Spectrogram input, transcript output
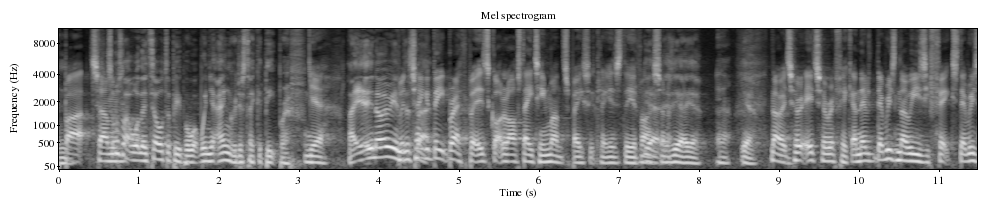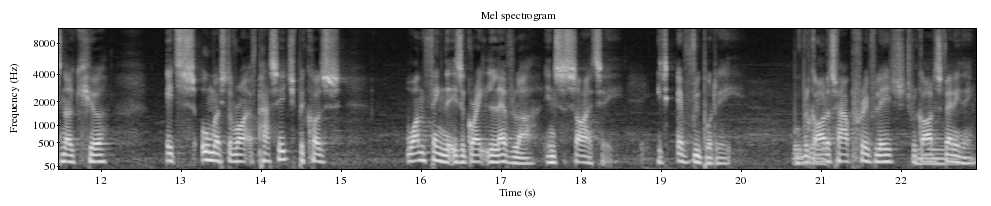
But um, It's almost like what they tell to people when you're angry, just take a deep breath. yeah, Like you know what I mean? but Just take that- a deep breath. But it's got to last eighteen months. Basically, is the advice. Yeah, yeah, yeah, yeah, yeah. No, it's it's horrific, and there, there is no easy fix. There is no cure. It's almost a rite of passage because one thing that is a great leveler in society is everybody, regardless of how privileged, regardless Mm. of anything,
